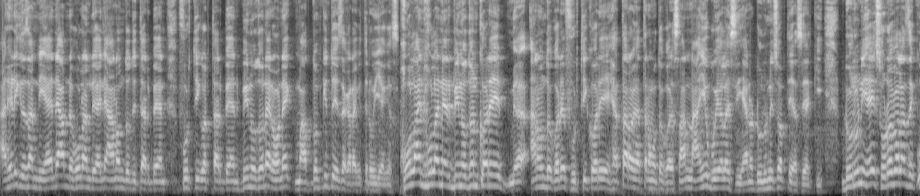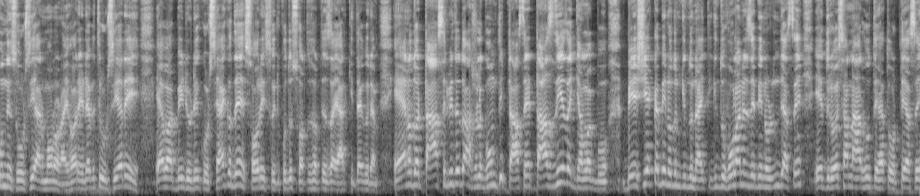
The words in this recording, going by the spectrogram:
আর হেঁটে কিছু জানি এনে আপনি হোলান লই আনন্দ দিতে পারবেন ফুর্তি করতে পারবেন বিনোদনের অনেক মাধ্যম কিন্তু এই জায়গাটার ভিতরে হইয়া গেছে। হোলাইন, হোলাইনের বিনোদন করে আনন্দ করে, ফুর্তি করে, হেতারও হেতার মতো করে। সার নাইও বইয়ালাইছি এন ডুলুনি চড়তে আছে আর কি। ডুলুনি এই ছোটবেলা যে কোনদিন চড়ছি আর মনে নাই। হর এটা ভিতরে উঠছি, আরে, এবার ভিডিওটি করছি। আই দে, সরি সরি কত সরতে সরতে যায় আর কিতা করিম। এন তো টাচের ভিতরে তো আসলে গমতি টাচের টাচ দিয়ে যাই জ্ঞান লাগবো। বেশি একটা বিনোদন কিন্তু নাই, কিন্তু হোলানের যে বিনোদন যে আছে, এ দূরে সান আর হুতে হাতে উঠতে আছে।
